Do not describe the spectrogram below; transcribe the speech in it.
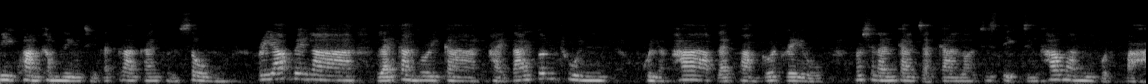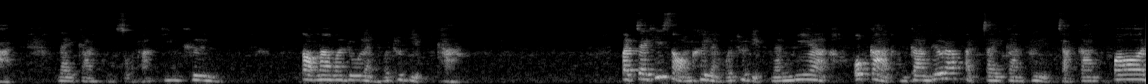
มีความคำนึงถึงอัตราการขนส่ง ระยะเวลาและการบริการภายใต้ต้นทุน คุณภาพและความรวดเร็ว เพราะฉะนั้นการจัดการโลจิสติกจึงเข้ามามีบทบาทในการขนส่งมากยิ่งขึ้น ต่อมามาดูแหล่งวัตถุดิบค่ะ ปัจจัยที่ 2 คือแหล่งวัตถุดิบนั้นเนี่ยโอกาสของการได้รับปัจจัยการผลิตจากการป้อน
